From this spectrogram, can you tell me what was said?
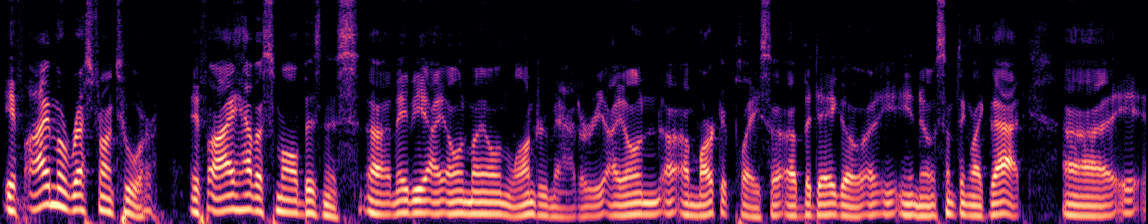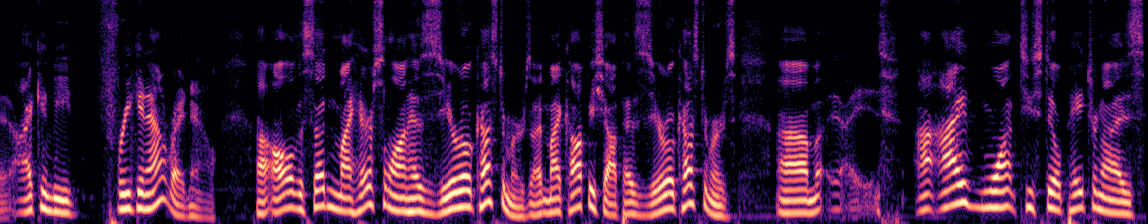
If I'm a restaurateur, if I have a small business, uh, maybe I own my own laundromat or I own a, a marketplace, a, a uh, you know, something like that. Uh, I can be freaking out right now. Uh, all of a sudden, my hair salon has zero customers. Uh, my coffee shop has zero customers. Um, I, I, want to still patronize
